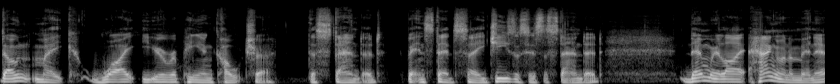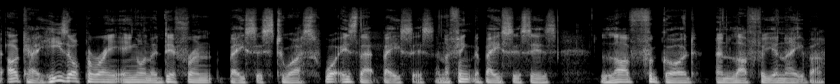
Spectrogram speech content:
don't make white European culture the standard, but instead say Jesus is the standard, then we're like, hang on a minute, okay, he's operating on a different basis to us. What is that basis? And I think the basis is love for God and love for your neighbor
